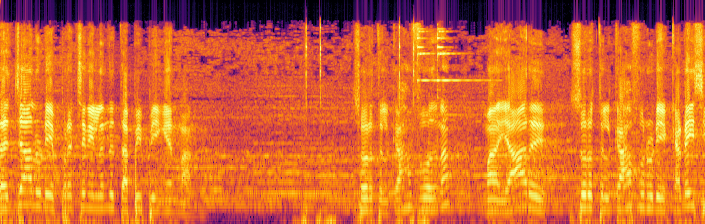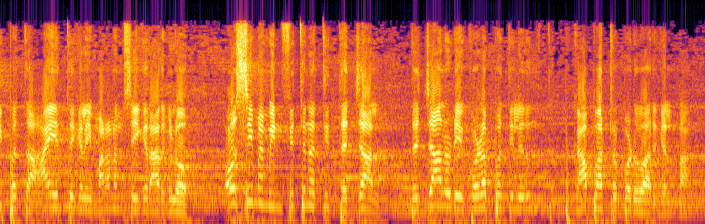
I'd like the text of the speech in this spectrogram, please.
தஜ்ஜாலுடைய பிரச்சனையிலிருந்து தப்பிப்பீங்கன்னாங்க. சூரத்தில் காஃப் போதுன்னா ம- யாரு சூரத்தில் காஃபனுடைய கடைசி பத்து ஆயத்துக்களை மரணம் செய்கிறார்களோ ஓசிமமின் ஃபித்னத்தின் தஜ்ஜால் தஜ்ஜாலுடைய குழப்பத்திலிருந்து காப்பாற்றப்படுவார்கள் நாங்கள்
